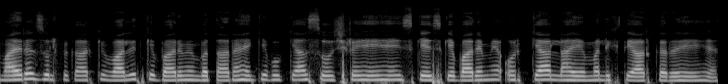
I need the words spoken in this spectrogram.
मायरा जुल्फ़िकार के वालिद के बारे में बताना है कि वो क्या सोच रहे हैं इस केस के बारे में और क्या लाएमल इख्तियार कर रहे हैं।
